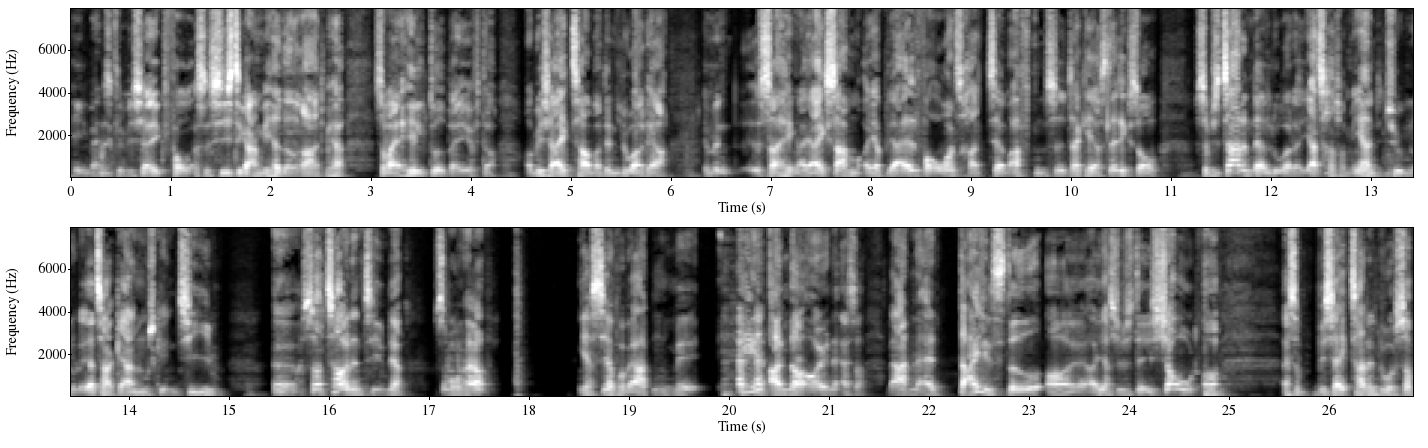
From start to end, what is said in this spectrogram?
helt vanskelig, hvis jeg ikke får... Altså, sidste gang, vi havde lavet radio her, så var jeg helt død bagefter. Og hvis jeg ikke tager mig den lur der, jamen, så hænger jeg ikke sammen, og jeg bliver alt for overtræt til om aftenen, så der kan jeg slet ikke sove. Så hvis jeg tager den der lur der, jeg tager så mere end de 20 minutter, jeg tager gerne måske en time, øh, så tager jeg den time der, så vågner jeg op. Jeg ser på verden med helt andre øjne. Altså, verden er et dejligt sted, og, og jeg synes, det er sjovt, og altså, hvis jeg ikke tager den lur, så,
